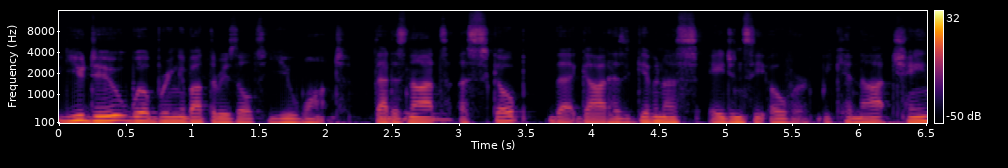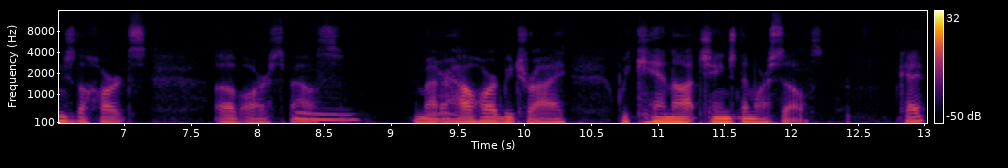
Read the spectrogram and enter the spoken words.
you do will bring about the results you want. That is not a scope that God has given us agency over. We cannot change the hearts of our spouse. No matter Yeah. how hard we try, we cannot change them ourselves. Okay?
